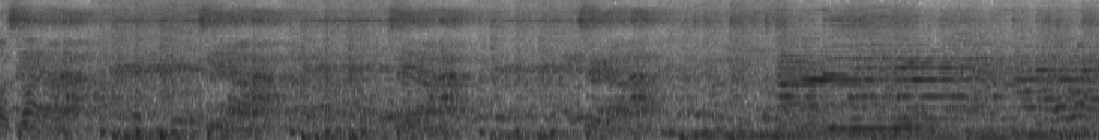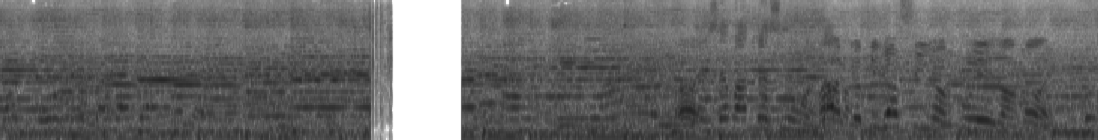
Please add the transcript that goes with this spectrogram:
Pronto, vai. Aí você batesse uma. Ó, que eu fiz assim, ó, com ele, ó, olha.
